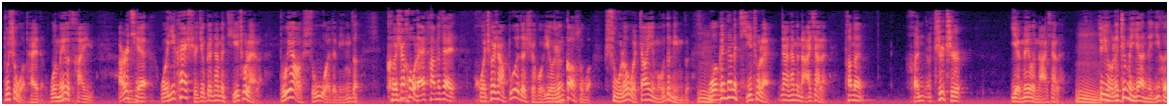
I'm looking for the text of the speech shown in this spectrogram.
不是我拍的，我没有参与，而且我一开始就跟他们提出来了，不要署我的名字，可是后来他们在。火车上播的时候，有人告诉我数了我张艺谋的名字，我跟他们提出来让他们拿下来，他们很支持，也没有拿下来，嗯，就有了这么样的一个。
